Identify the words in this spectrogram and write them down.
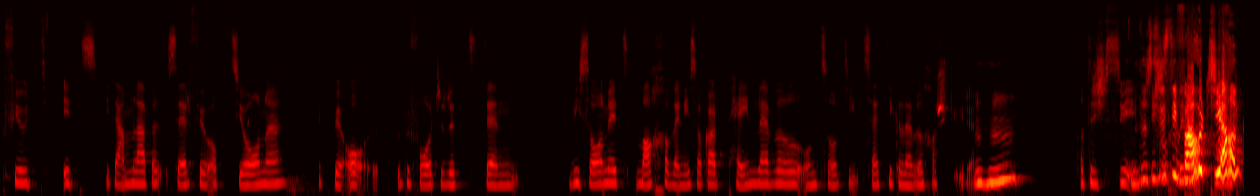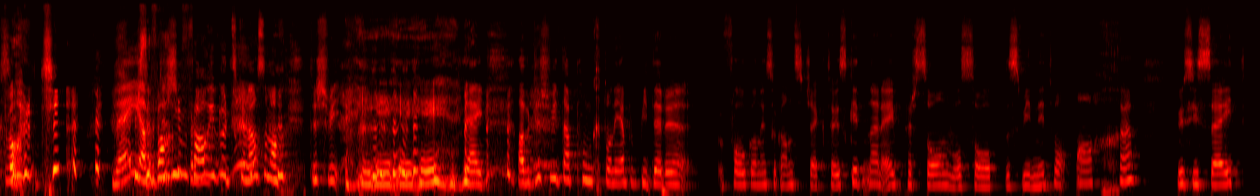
gefühlt jetzt in diesem Leben sehr viele Optionen. Ich bin auch überfordert, dann wieso nicht machen, wenn ich sogar Pain-Level und so die Setting-Level kann steuern kann. Mhm. Oder ist das, wie, Das ist ist das die falsche Antwort? Nein, aber das ist im Fall, ich würde es genauso machen. Das ist wie, Nein, aber das ist wie der Punkt, den ich eben bei dieser Folge nicht so ganz gecheckt habe. Es gibt eine Person, die so das wie nicht machen will, weil sie sagt,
